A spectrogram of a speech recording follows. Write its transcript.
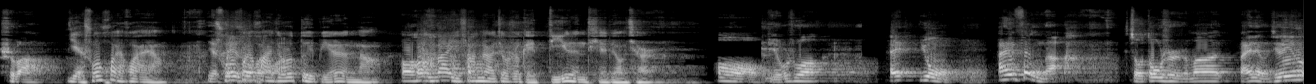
是吧？也说坏话呀，也说坏话话就是对别人的，哦另外一方面就是给敌人贴标签儿。哦，比如说，哎，用 iPhone 的就都是什么白领精英，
